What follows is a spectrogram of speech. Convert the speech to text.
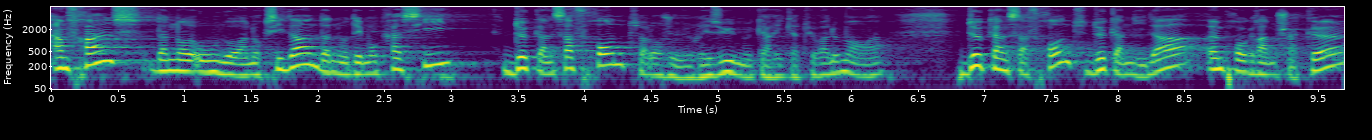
en France, ou en Occident, dans nos démocraties, deux camps s'affrontent, alors je résume caricaturalement, hein. deux camps s'affrontent, deux candidats, un programme chacun,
